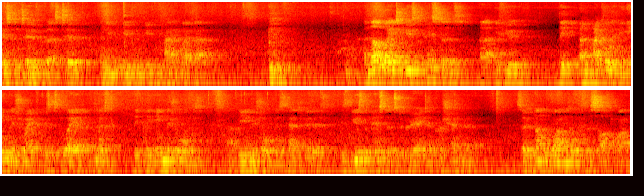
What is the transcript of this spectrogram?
piston two for verse two, and you, you, can, you can plan it like that. Another way to use the pistons, uh, if you, the, and I call it the English way because it's the way that most the, the English organs, uh, the English organists tend to do this, is use the pistons to create a crescendo. So number one is always the soft one,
